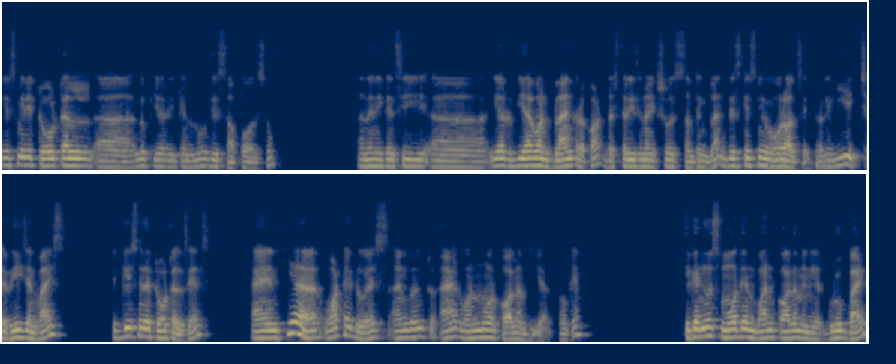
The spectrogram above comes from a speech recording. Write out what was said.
gives me the total, uh, look here, you can move this up also. And then you can see uh, here we have one blank record. That's the reason why it shows something blank. This gives me overall sales. Okay, each region wise, it gives me the total sales. And here, what I do is I'm going to add one more column here. Okay. You can use more than one column in your group by.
